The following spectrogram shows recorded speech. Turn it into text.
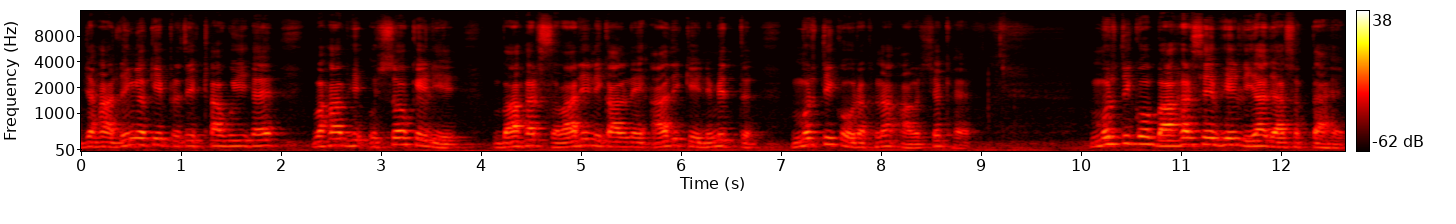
जहाँ लिंग की प्रतिष्ठा हुई है, वहाँ भी उत्सव के लिए बाहर सवारी निकालने आदि के निमित्त मूर्ति को रखना आवश्यक है। मूर्ति को बाहर से भी लिया जा सकता है।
